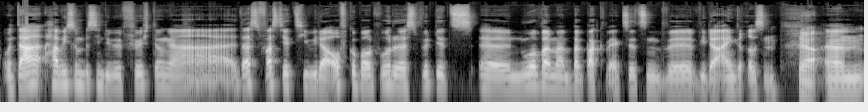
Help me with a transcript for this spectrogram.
Und da habe ich so ein bisschen die Befürchtung, Befürchtung, ah, das, was jetzt hier wieder aufgebaut wurde, das wird jetzt äh, nur, weil man bei Backwerk sitzen will, wieder eingerissen. Ja. Ähm,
